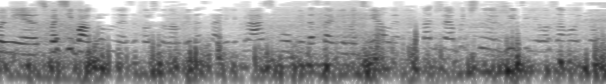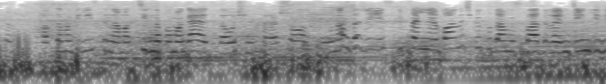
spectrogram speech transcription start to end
Службами. Спасибо огромное за то, что нам предоставили краску, предоставили материалы. Также обычные жители Лозовой тоже, автомобилисты нам активно помогают, это очень хорошо. У нас даже есть специальная баночка, куда мы складываем деньги.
